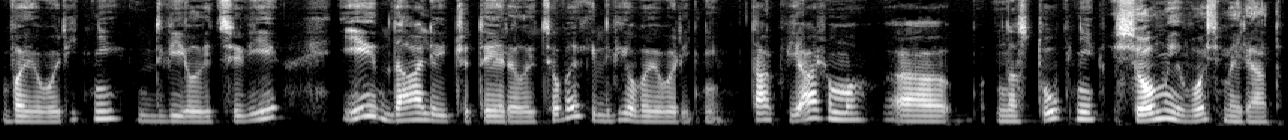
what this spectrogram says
виворітні, дві лицеві, і далі 4 лицьових і 2 виворітні. Так в'яжемо е, наступні сьомий і восьмий ряд.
